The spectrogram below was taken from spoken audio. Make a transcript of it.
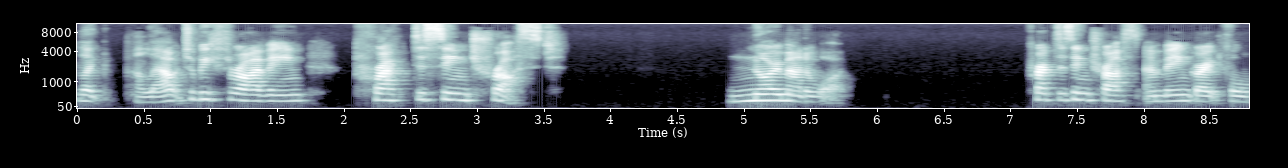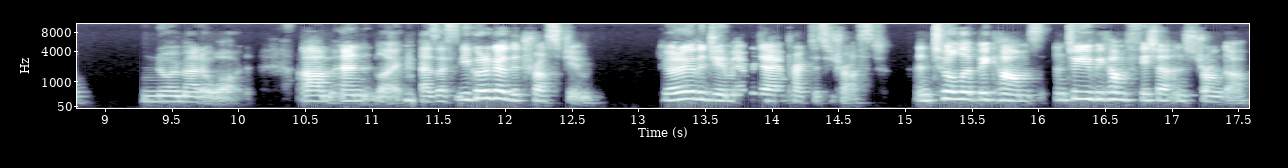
like allow it to be thriving practicing trust no matter what practicing trust and being grateful no matter what um, and like as i you got to go to the trust gym you got to go to the gym every day and practice your trust until it becomes until you become fitter and stronger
